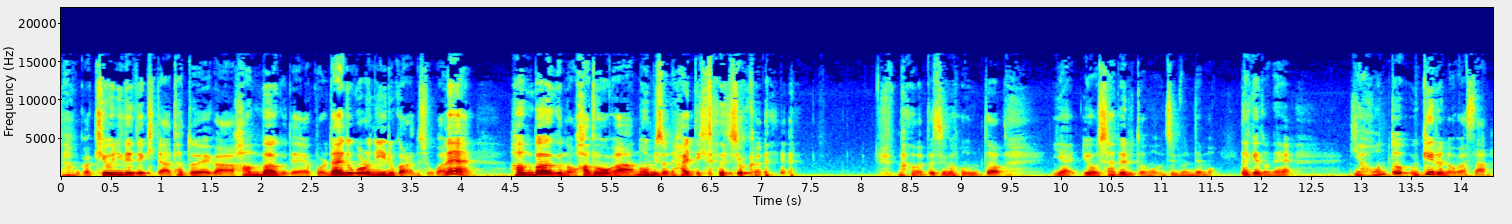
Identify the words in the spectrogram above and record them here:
なんか急に出てきた例えがハンバーグで、これ台所にいるからでしょうかね。ハンバーグの波動が脳みそに入ってきたでしょうかね。まあ私も本当いや、よう喋ると思う、自分でも。だけどね、いや、本当受けるのがさ、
